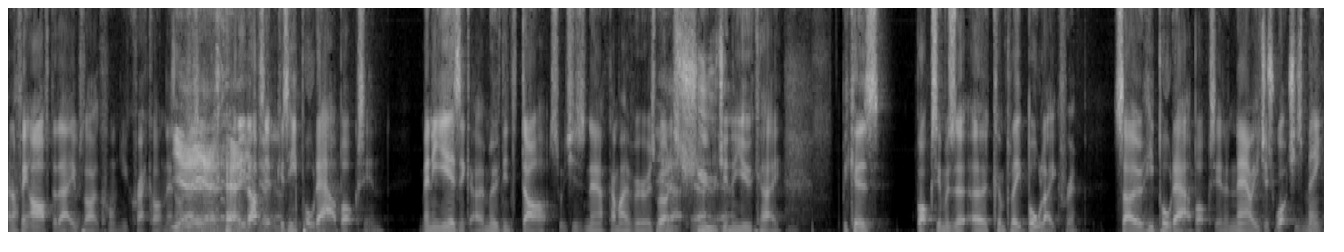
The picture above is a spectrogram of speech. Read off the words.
And I think after that he was like, Come on, you crack on then. Yeah, yeah. And he loves it because he pulled out of boxing many years ago, moved into darts, which has now come over here as well. Yeah, it's yeah, huge in the UK because boxing was a, a complete ball ache for him. So he pulled out of boxing and now he just watches me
